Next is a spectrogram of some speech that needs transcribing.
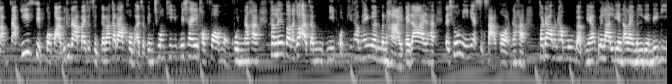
หลังจาก 20 กว่ากว่ามิถุนาไปจนถึงกรกฎาคมอาจจะเป็นช่วงที่ไม่ใช่ท็อปฟอร์มของคุณนะคะ ถ้าเล่นตอนนั้นก็อาจจะมีผลที่ทำให้เงินมันหายไปได้นะคะ แต่ช่วงนี้เนี่ยศึกษาก่อนนะคะ พอดาวมันทำมุมแบบนี้เวลาเรียนอะไรมันเรียนได้ดี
